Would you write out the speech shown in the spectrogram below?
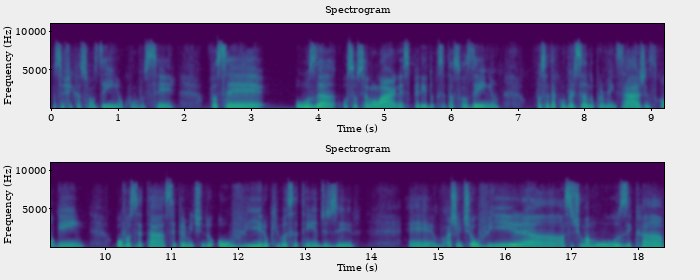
você fica sozinho com você, você usa o seu celular nesse período que você está sozinho? Você está conversando por mensagens com alguém? Ou você está se permitindo ouvir o que você tem a dizer? É, a gente ouvir, assistir uma música,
